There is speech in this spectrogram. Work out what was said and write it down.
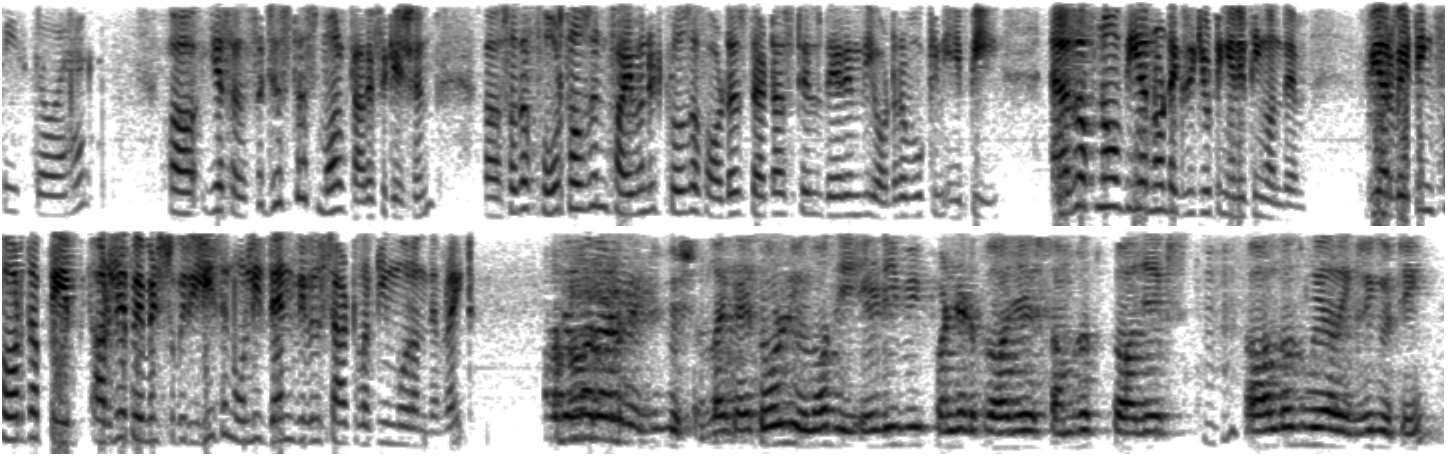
Please go ahead. Uh, yes, sir. So just a small clarification. Uh, so the 4,500 crores of orders that are still there in the order book in AP, as of now, we are not executing anything on them. We are waiting for the pay, earlier payments to be released and only then we will start working more on them, right? All them are under execution. Like I told you, you know, the ADB funded projects, AMRUT projects, Mm -hmm. all those we are executing.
